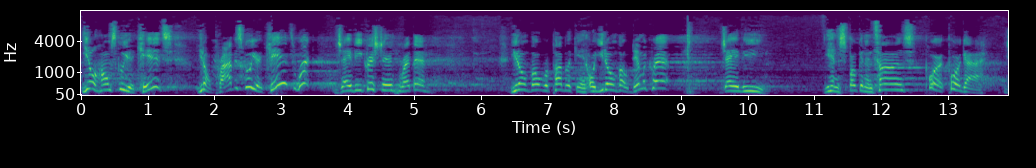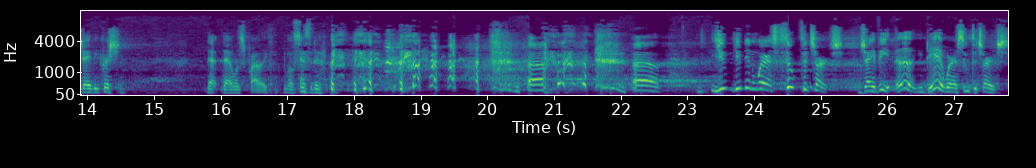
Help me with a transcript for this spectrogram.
You don't homeschool your kids. You don't private school your kids. What? JV Christian, right there. You don't vote Republican or you don't vote Democrat. JV. You hadn't spoken in tongues? Poor, poor guy, JV Christian. That, that was probably a little sensitive. uh, uh, you, you didn't wear a suit to church, JV. Ugh, you did wear a suit to church,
